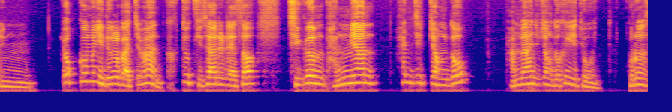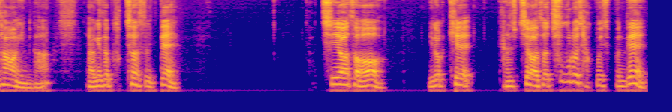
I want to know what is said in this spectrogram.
음, 조금은 이득을 받지만, 흙도 귀사를 해서 지금 반면 한 집 정도, 반면 한 집 정도 흙이 좋은 그런 상황입니다. 여기서 붙였을 때, 치여서 이렇게 단수 치어서 축으로 잡고 싶은데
